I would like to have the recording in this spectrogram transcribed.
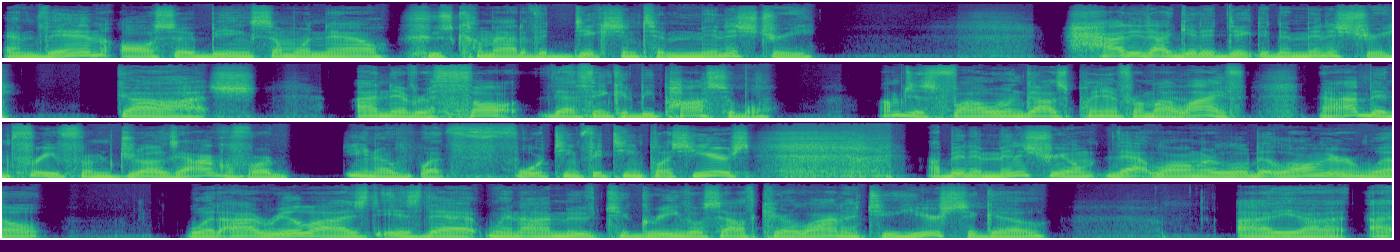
and then also being someone now who's come out of addiction to ministry. How did I get addicted to ministry? Gosh, I never thought that thing could be possible. I'm just following God's plan for my life. Now, I've been free from drugs, alcohol for, you know, what, 14, 15 plus years. I've been in ministry that long or a little bit longer. Well, what I realized is that when I moved to Greenville, South Carolina two years ago, I, uh, I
